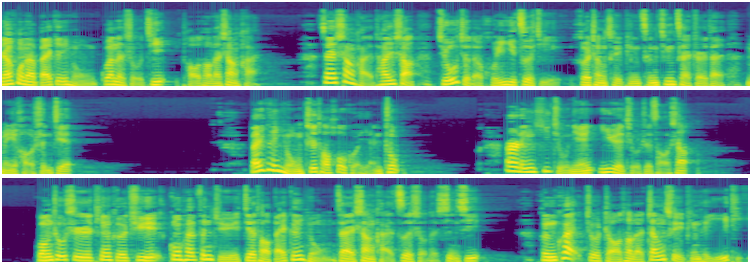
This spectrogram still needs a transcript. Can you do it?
然后呢，白根勇关了手机，逃到了上海，在上海滩上久久的回忆自己和张翠萍曾经在这儿的美好瞬间。白根勇知道后果严重。二零一九年一月九日早上。广州市天河区公安分局接到白根勇在上海自首的信息，很快就找到了张翠萍的遗体。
